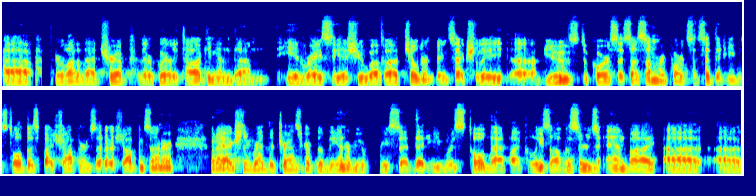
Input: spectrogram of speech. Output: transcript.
uh, for a lot of that trip. They were clearly talking, and um, he had raised the issue of uh, children being sexually uh, abused. Of course, I saw some reports that said that he was told this by shoppers at a shopping center, but I actually read the transcript of the interview. Where he said that he was told that by police officers and by uh, uh,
